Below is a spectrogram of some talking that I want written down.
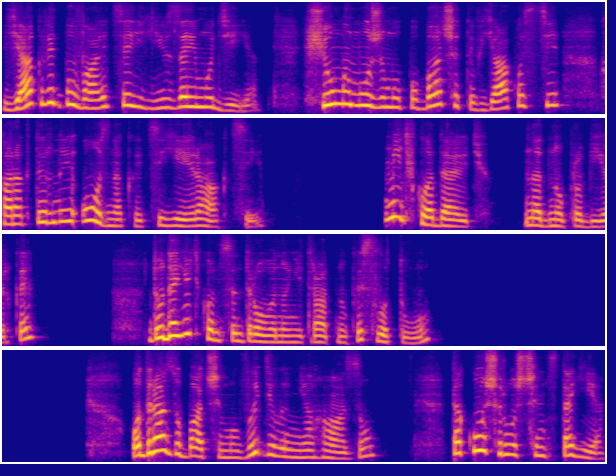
Як відбувається її взаємодія? Що ми можемо побачити в якості характерної ознаки цієї реакції? Мідь вкладають на дно пробірки, додають концентровану нітратну кислоту. Одразу бачимо виділення газу. Також розчин стає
